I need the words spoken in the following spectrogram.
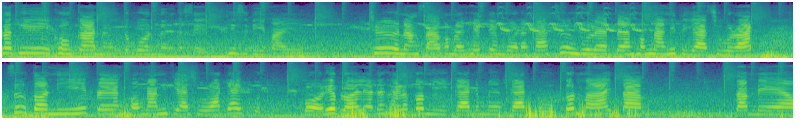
หน้าที่โครงการหนึ่งตำบลหนึ่งเกษตรทฤษฎีใหม่ ชื่อนางสาวกำไรเพชรเต็มดวงนะคะ ซึ่งดูแลแปลงของนางนิตยาชูรัตน์ซึ่งตอนนี้แปลงของนางนิตยาชูรัตน์ได้ขุดบ่อเรียบร้อยแล้วนะคะ แล้วก็มีการดำเนินการปลูกต้นไม้ตามตามแนว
